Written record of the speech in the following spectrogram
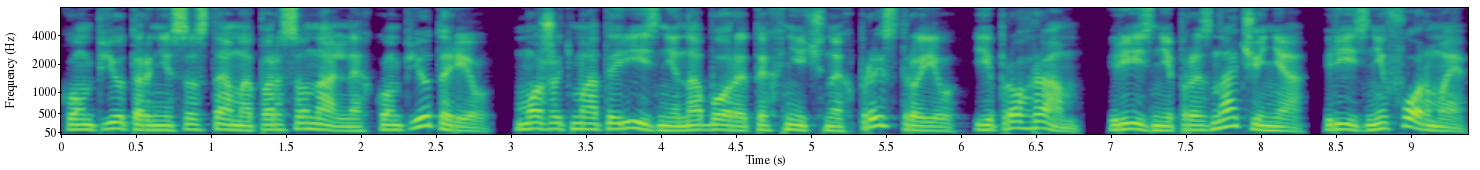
Комп'ютерні системи персональних комп'ютерів можуть мати різні набори технічних пристроїв і програм, різні призначення, різні форми,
